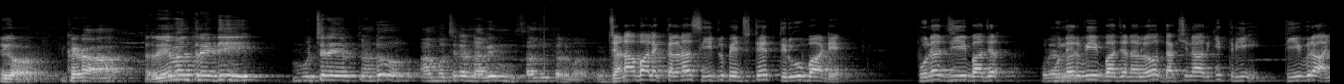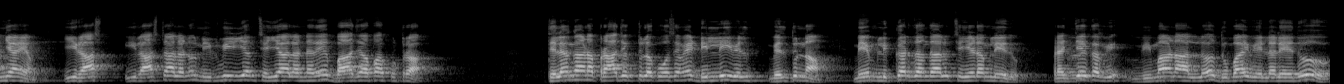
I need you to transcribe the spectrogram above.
ఇగో ఇక్కడ రేవంత్ రెడ్డి ముచ్చట చెప్తుండు ఆ ముచ్చట నవీన్ చదువుతాడు మనకు జనాభా లెక్కలన సీట్లు పెంచితే తిరుగుబాటే. పునర్జీభజ పునర్విభజనలో దక్షిణాదికి త్రీ తీవ్ర అన్యాయం. ఈ రాష్ట్ర ఈ రాష్ట్రాలను నిర్వీర్యం చేయాలన్నదే భాజపా కుట్ర. తెలంగాణ ప్రాజెక్టుల కోసమే ఢిల్లీ వెల్ వెళ్తున్నాం. మేం లిక్కర్ దందాలు చేయడం లేదు. ప్రత్యేక వి- విమానాల్లో దుబాయ్ వెళ్ళలేదు.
